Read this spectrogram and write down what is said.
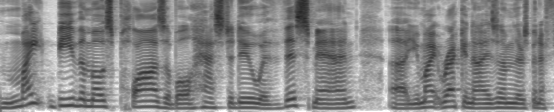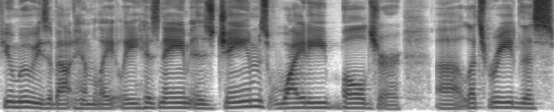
might be the most plausible has to do with this man. Uh, you might recognize him. There's been a few movies about him lately. His name is James Whitey Bulger. Uh, let's read this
